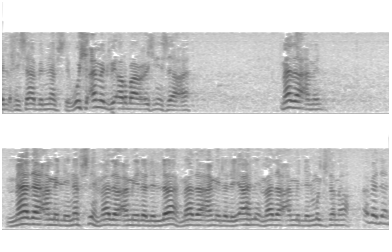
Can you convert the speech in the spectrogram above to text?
الحساب لنفسه وش عمل في أربع وعشرين ساعة؟ ماذا عمل؟ ماذا عمل لنفسه؟ ماذا عمل لله؟ ماذا عمل لأهله؟ ماذا عمل للمجتمع؟ أبدا.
